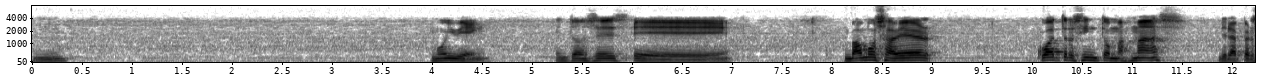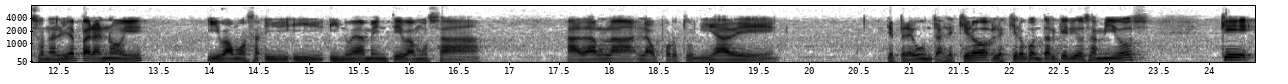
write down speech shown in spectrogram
Mm. Muy bien. Entonces, eh, vamos a ver cuatro síntomas más de la personalidad paranoide y, vamos y, y, nuevamente vamos a, a dar la, la oportunidad de, de preguntas. Les quiero, les quiero contar, queridos amigos, que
